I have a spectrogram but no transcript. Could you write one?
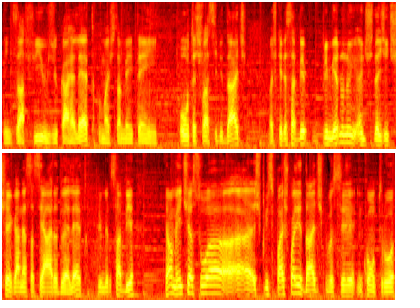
tem desafios de carro elétrico, mas também tem outras facilidades. Mas queria saber, primeiro, antes da gente chegar nessa seara do elétrico, primeiro saber realmente a sua, as principais qualidades que você encontrou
